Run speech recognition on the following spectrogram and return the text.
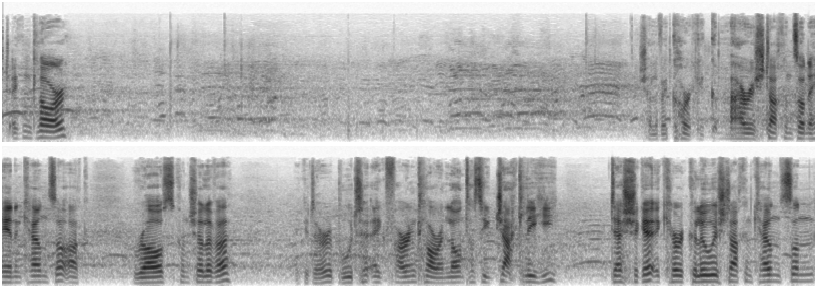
Rist ag an chlár. Se le bheith corca go maristeach an sonna héana an cansa ach rás chun se bheith. Go dúir búta ag far an chlár an Jack Leahy. Deisige i cur goúisteach an cansan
